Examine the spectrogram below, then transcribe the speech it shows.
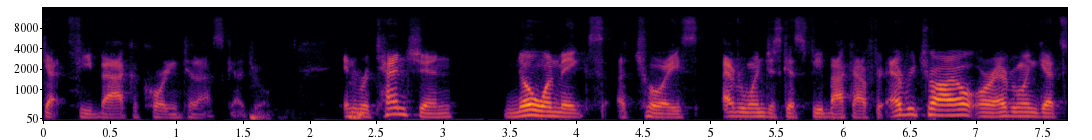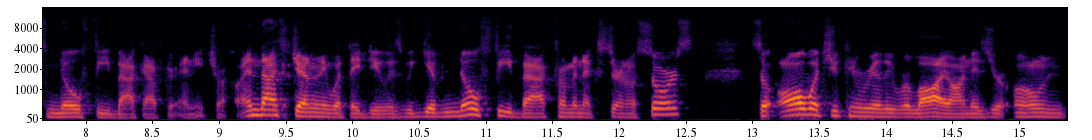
get feedback according to that schedule. In Mhm. retention, no one makes a choice. Everyone just gets feedback after every trial, or everyone gets no feedback after any trial. And that's generally what they do is we give no feedback from an external source. So all what you can really rely on is your own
